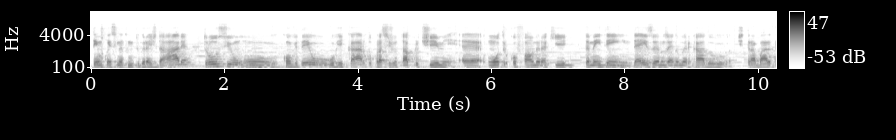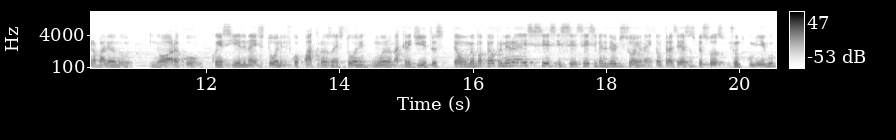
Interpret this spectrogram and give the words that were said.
tem um conhecimento muito grande da área. Trouxe um, um convidei o, o Ricardo para se juntar para o time, é, um outro co-founder aqui, também tem 10 anos aí no mercado de trabalho, trabalhando em Oracle, conheci ele na Stone, ele ficou quatro anos na Stone, um ano na Acreditas. Então, o meu papel primeiro é esse, esse, esse, ser esse vendedor de sonho, né? Então, trazer essas pessoas junto comigo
